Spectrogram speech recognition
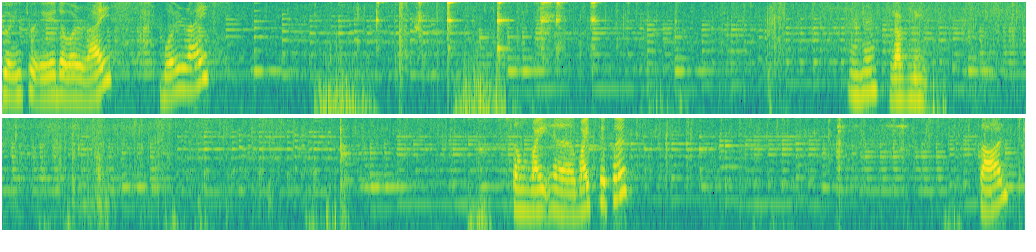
Going to add our rice, boiled rice. Mm-hmm. Lovely. some white uh, white pepper, salt,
